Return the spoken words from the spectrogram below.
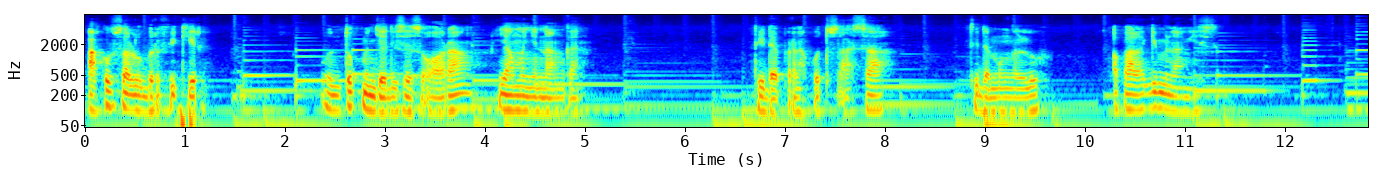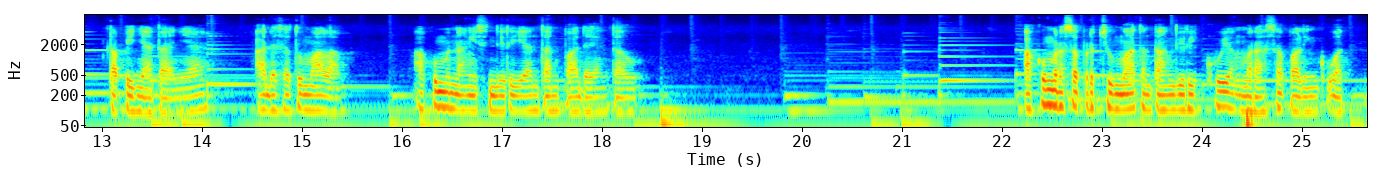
aku selalu berpikir untuk menjadi seseorang yang menyenangkan. Tidak pernah putus asa, tidak mengeluh, apalagi menangis. Tapi nyatanya, ada satu malam aku menangis sendirian tanpa ada yang tahu. Aku merasa percuma tentang diriku yang merasa paling kuat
